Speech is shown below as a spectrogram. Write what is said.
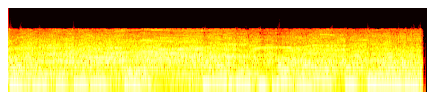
for Tracy Cummings, to the Chipotle at 1311.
